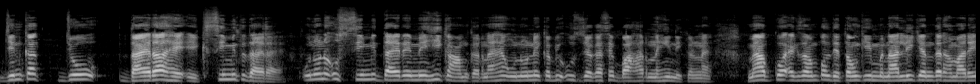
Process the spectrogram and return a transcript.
जिनका जो दायरा है एक सीमित दायरा है उन्होंने उस सीमित दायरे में ही काम करना है उन्होंने कभी उस जगह से बाहर नहीं निकलना है। मैं आपको एग्जांपल देता हूँ कि मनाली के अंदर हमारे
